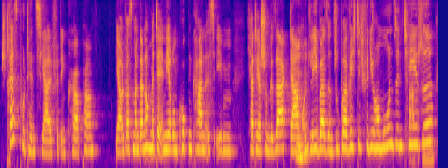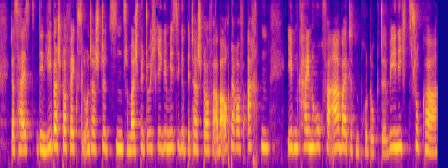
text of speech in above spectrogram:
Stresspotenzial für den Körper. Ja, und was man dann noch mit der Ernährung gucken kann, ist eben, ich hatte ja schon gesagt, Darm Mhm. und Leber sind super wichtig für die Hormonsynthese. Absolut. Das heißt, den Leberstoffwechsel unterstützen, zum Beispiel durch regelmäßige Bitterstoffe, aber auch darauf achten, eben keine hochverarbeiteten Produkte, wenig Zucker,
